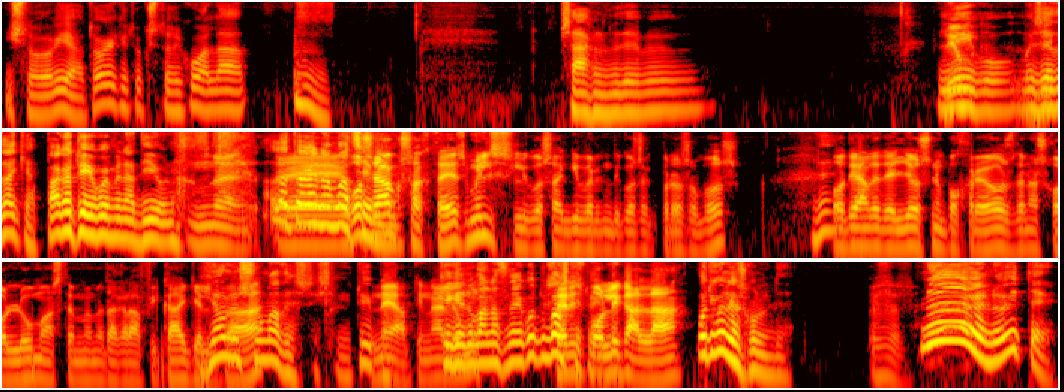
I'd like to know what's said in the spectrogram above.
ιστορία τώρα και το εξωτερικό, αλλά ψάχνονται ε, Δύο- λίγο με ζεδάκια. Παρότι εγώ είμαι εναντίον. Ναι. Αλλά τώρα ένα εγώ μάτς σε έμεινε. άκουσα χθες, μίλησες λίγο σαν κυβερνητικός εκπρόσωπος. Ναι. Ότι αν δεν τελειώσουν υποχρεώσει δεν ασχολούμαστε με μεταγραφικά κλπ. Για όλες τις ομάδες. Ναι, απ' την άλλη. Και για τον όμως, Παναθηναϊκό του ξέρεις μπάσκετ. πολύ καλά. Ότι όλοι ασχολούνται. Ε, βέβαια. Ναι, εννοείται.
